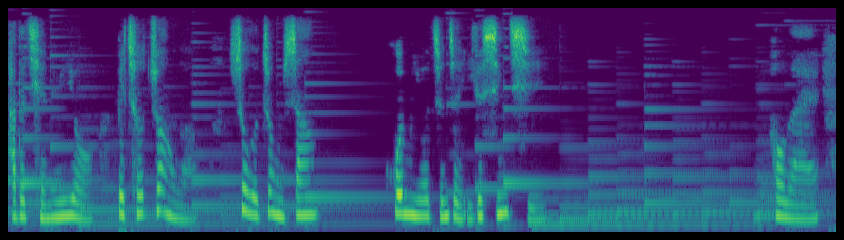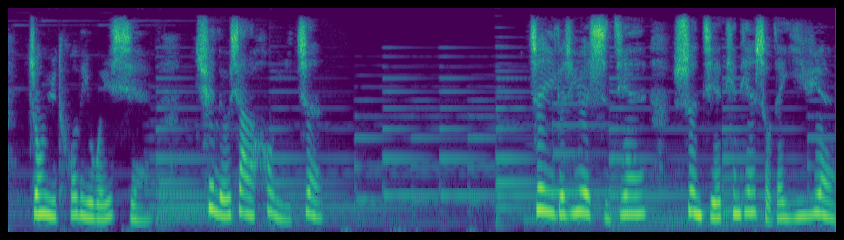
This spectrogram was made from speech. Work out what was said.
他的前女友被车撞了，受了重伤，昏迷了整整一个星期。后来终于脱离危险，却留下了后遗症。这一个月时间，顺杰天天守在医院，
